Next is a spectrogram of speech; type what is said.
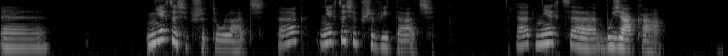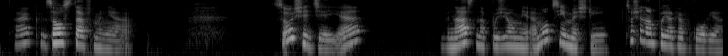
E, nie chce się przytulać, tak? Nie chce się przywitać, tak? Nie chce buziaka, tak? Zostaw mnie. Co się dzieje w nas na poziomie emocji i myśli? Co się nam pojawia w głowie?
